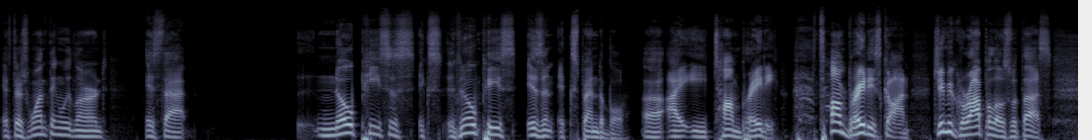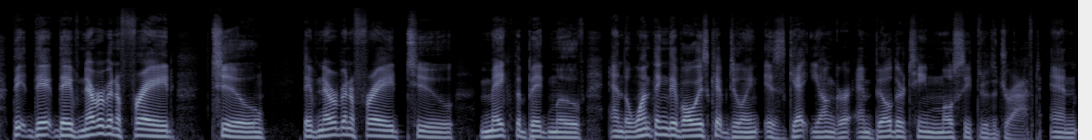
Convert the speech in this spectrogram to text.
If there's one thing we learned, is that no piece is no piece isn't expendable. Uh, i.e., Tom Brady. Tom Brady's gone. Jimmy Garoppolo's with us. They, they they've never been afraid to. They've never been afraid to make the big move. And the one thing they've always kept doing is get younger and build their team mostly through the draft. And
